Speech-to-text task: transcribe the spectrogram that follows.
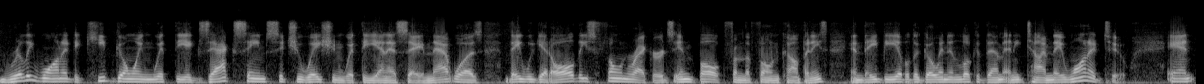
really wanted to keep going with the exact same situation with the NSA, and that was they would get all these phone records in bulk from the phone companies, and they'd be able to go in and look at them anytime they wanted to. And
